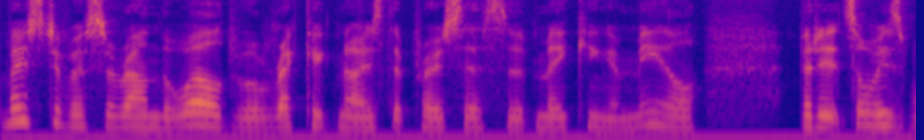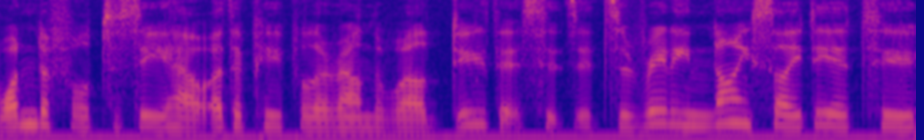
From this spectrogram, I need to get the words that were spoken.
Most of us around the world will recognize the process of making a meal, but it's always wonderful to see how other people around the world do this. It's it's a really nice idea to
